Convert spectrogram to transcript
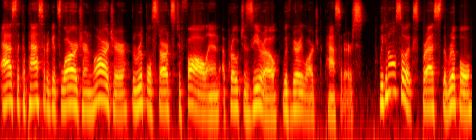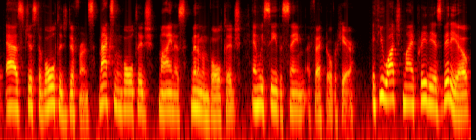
As the capacitor gets larger and larger, the ripple starts to fall and approaches zero with very large capacitors. We can also express the ripple as just a voltage difference, maximum voltage minus minimum voltage, and we see the same effect over here. If you watched my previous video,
